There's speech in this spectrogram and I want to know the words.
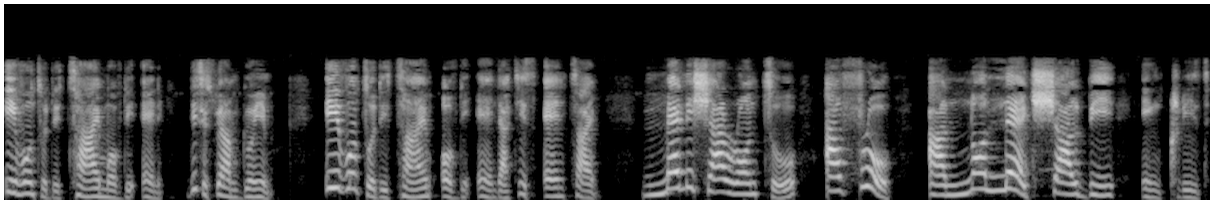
even to the time of the end. This is where I'm going. Even to the time of the end, that is end time. Many shall run to and fro, and knowledge shall be increased.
